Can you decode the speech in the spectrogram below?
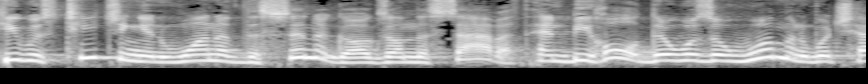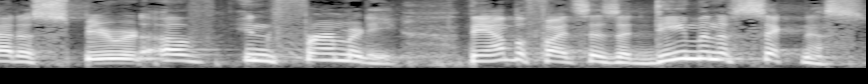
He was teaching in one of the synagogues on the Sabbath, and behold, there was a woman which had a spirit of infirmity. The Amplified says, a demon of sickness.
